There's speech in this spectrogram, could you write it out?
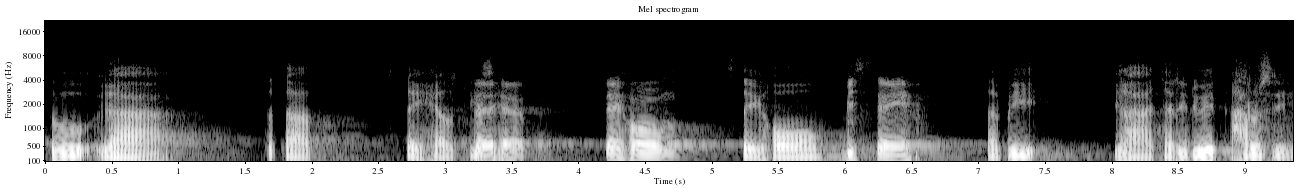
Tuh ya tetap stay healthy stay sih. stay home. Stay home. Be safe. Tapi ya cari duit harus sih.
